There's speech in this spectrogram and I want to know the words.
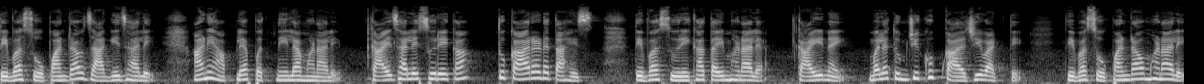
तेव्हा सोपानराव जागे झाले आणि आपल्या पत्नीला म्हणाले काय झाले सुरेखा? तू का रडत आहेस? तेव्हा सुरेखाताई म्हणाल्या काही नाही मला तुमची खूप काळजी वाटते. तेव्हा सोपानराव म्हणाले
